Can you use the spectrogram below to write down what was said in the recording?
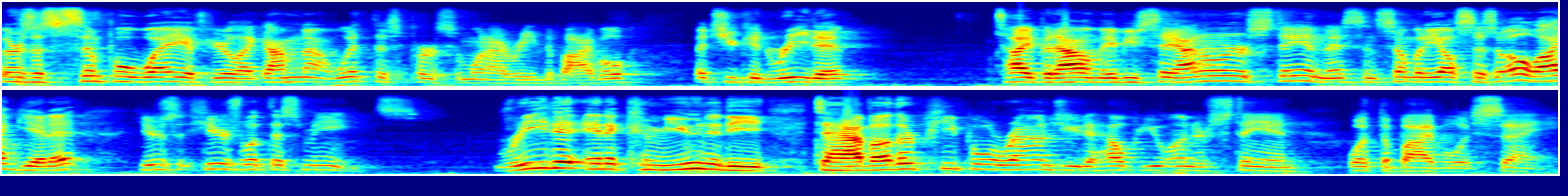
There's a simple way, if you're like, I'm not with this person when I read the Bible, that you can read it, type it out. Maybe you say, I don't understand this, and somebody else says, Oh, I get it. Here's, here's what this means. Read it in a community to have other people around you to help you understand what the Bible is saying.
